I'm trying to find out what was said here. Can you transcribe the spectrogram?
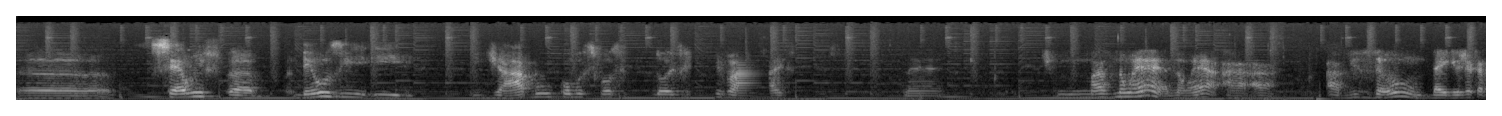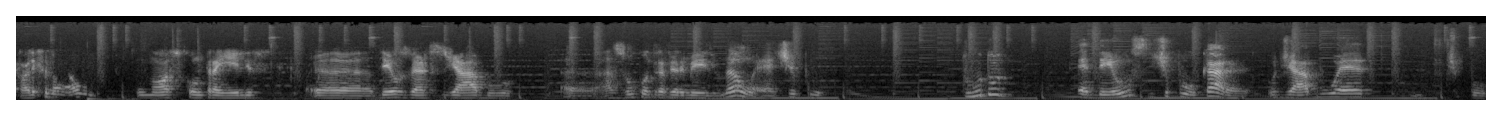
ah, céu e Deus e, e- e diabo como se fossem dois rivais, né? Mas não é, não é a, a, a visão da Igreja Católica não é o, o nós contra eles ah, Deus versus diabo, ah, azul contra vermelho. Não, é tipo. Tudo é Deus, e, tipo, cara, o diabo é. Tipo.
